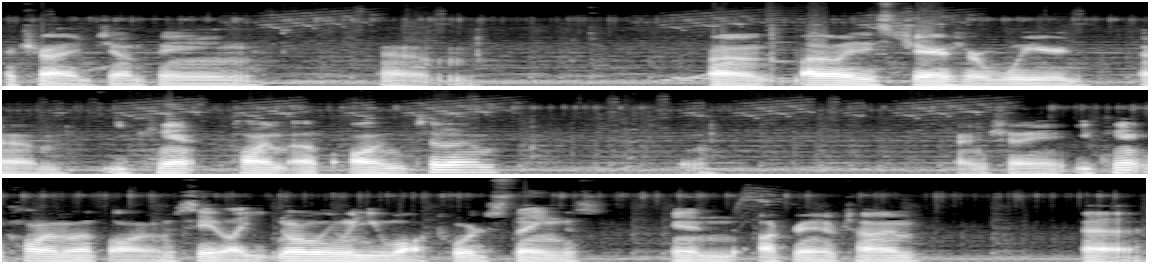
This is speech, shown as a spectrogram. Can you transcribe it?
I tried jumping. Um, um, by the way, these chairs are weird. Um, you can't climb up onto them. I'm show you. You can't climb up on them. See, like, normally when you walk towards things in Ocarina of Time, uh,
